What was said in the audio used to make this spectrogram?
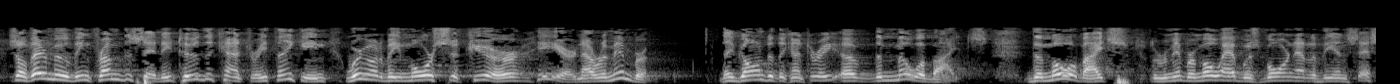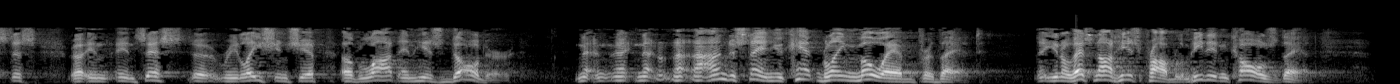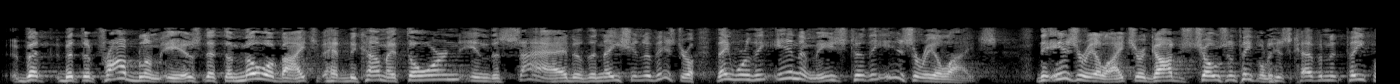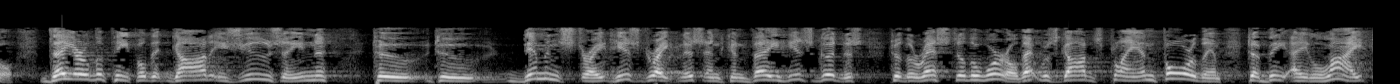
So they're moving from the city to the country thinking we're going to be more secure here. Now remember, They've gone to the country of the Moabites. The Moabites, remember Moab was born out of the incestuous, uh, incest uh, relationship of Lot and his daughter. Now, now, now, I understand you can't blame Moab for that. You know, that's not his problem. He didn't cause that. But, but the problem is that the Moabites had become a thorn in the side of the nation of Israel. They were the enemies to the Israelites. The Israelites are God's chosen people, His covenant people. They are the people that God is using to, to demonstrate His greatness and convey His goodness to the rest of the world. That was God's plan for them, to be a light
